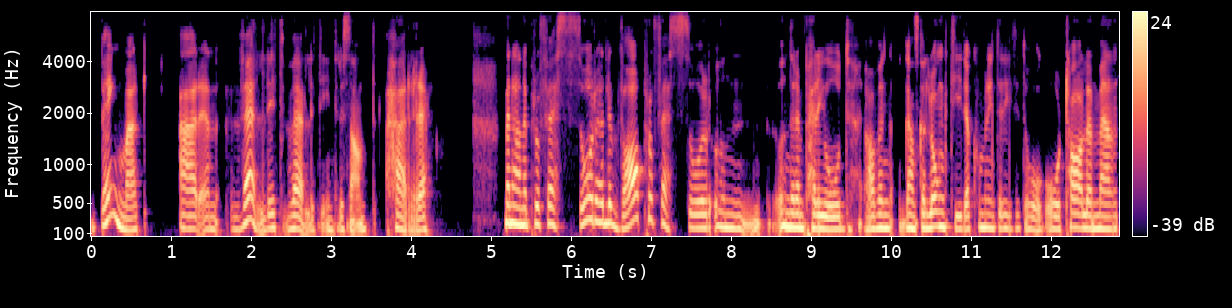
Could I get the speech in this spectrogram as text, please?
Bengmark är en väldigt, väldigt intressant herre. Men han är professor, eller var professor un, under en period av en ganska lång tid, jag kommer inte riktigt ihåg årtalen, men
